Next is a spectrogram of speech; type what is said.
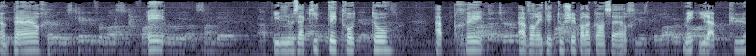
un père et il nous a quittés trop tôt après avoir été touché par le cancer. Mais il a pu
